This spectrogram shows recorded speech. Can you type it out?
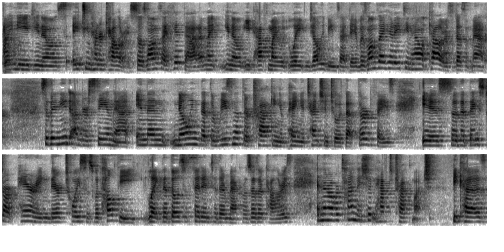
I need, you know, 1800 calories. So as long as I hit that, I might, you know, eat half my weight in jelly beans that day. But as long as I hit 18 calories, it doesn't matter. So they need to understand that. And then knowing that the reason that they're tracking and paying attention to it, that third phase, is so that they start pairing their choices with healthy, like that those fit into their macros or their calories. And then over time, they shouldn't have to track much because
